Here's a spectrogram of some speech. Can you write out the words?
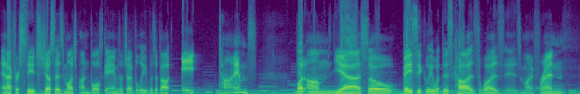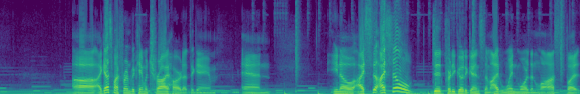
And I prestiged just as much on both games, which I believe was about 8 times. But, um, yeah, so basically what this caused was, is my friend uh, I guess my friend became a tryhard at the game, and you know, I still I still did pretty good against him. I'd win more than lost, but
